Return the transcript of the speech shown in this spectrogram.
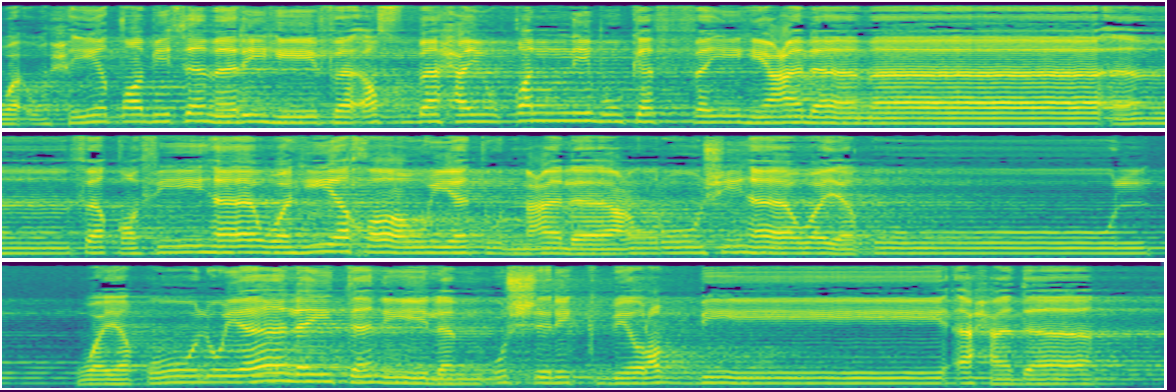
وأحيط بثمره فأصبح يقلب كفيه على ما أنفق فيها وهي خاوية على عروشها ويقول ويقول يا ليتني لم أشرك بربي أحدا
